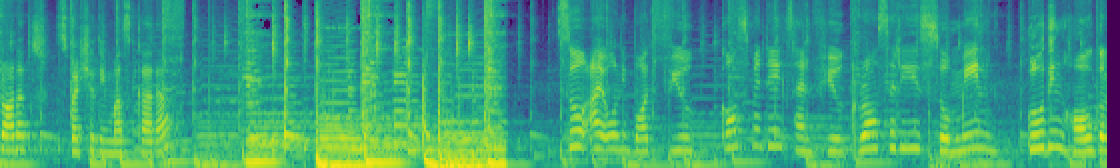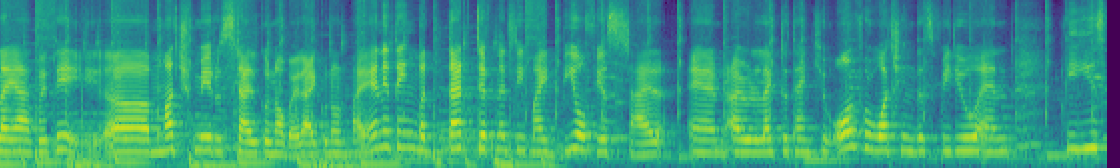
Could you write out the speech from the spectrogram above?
प्रडक्ट स्पेसली मस्कारा so i only bought few cosmetics and few groceries so main clothing haul ko लागि आएको थिएँ much मेरो स्टाइलको नभएर I could not buy anything but that definitely might be of your style and I would like to thank you all for watching this video and please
